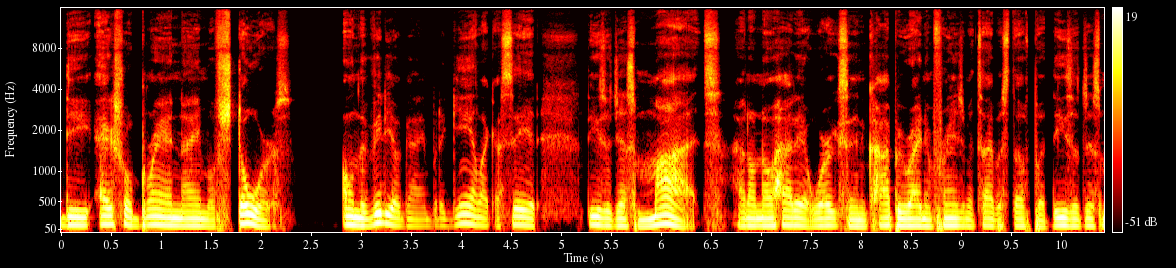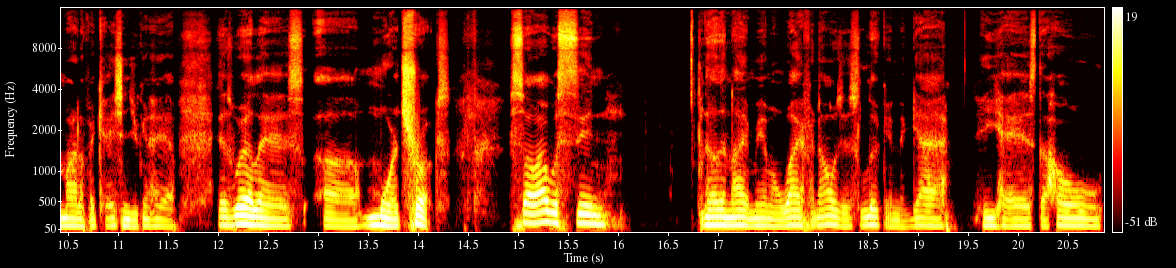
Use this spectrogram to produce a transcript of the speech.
the actual brand name of stores on the video game. But again, like I said, these are just mods. I don't know how that works in copyright infringement type of stuff, but these are just modifications you can have, as well as uh, more trucks. So I was sitting the other night, me and my wife, and I was just looking. The guy, he has the whole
